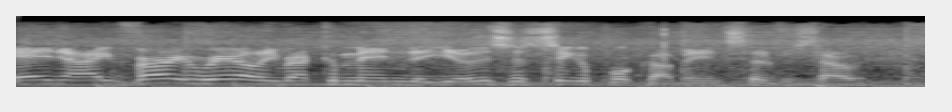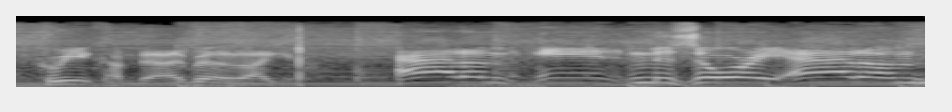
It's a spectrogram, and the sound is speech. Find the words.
And I very rarely recommend that, you know, this is a Singapore company instead of a South Korea company. I really like it. Adam in Missouri. Adam.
